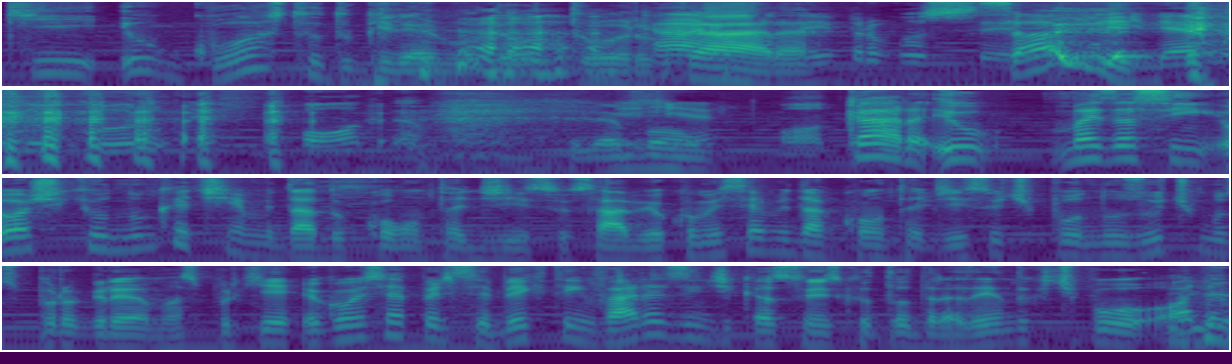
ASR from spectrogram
que eu gosto do Guilherme Del Toro, Cara, eu cara. falei pra você. Sabe? Guilherme Del Toro é foda. Ele é bom. é foda. Cara, eu. Mas assim, eu acho que eu nunca tinha me dado conta disso, sabe? Eu comecei a me dar conta disso, tipo, nos últimos programas. Porque eu comecei a perceber que tem várias indicações que eu tô trazendo que, tipo, olha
